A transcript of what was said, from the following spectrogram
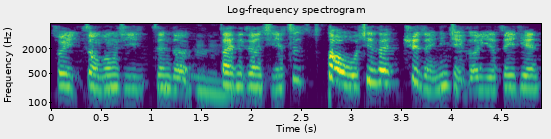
所以这种东西真的在那段时间，是、嗯、到我现在确诊已经解隔离的这一天，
